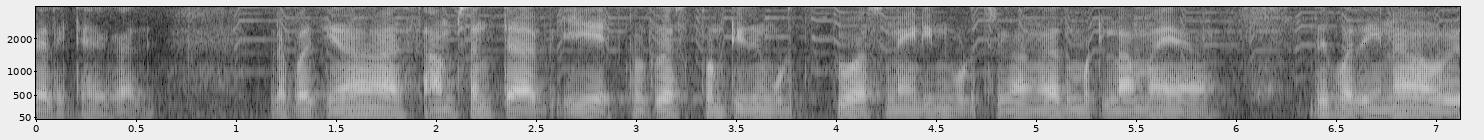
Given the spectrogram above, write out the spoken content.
வேலைக்கு ஆகாது இதில் பார்த்தீங்கன்னா Samsung Tab A two thousand டுவெண்ட்டின்னு கொடுத்து டூ தௌசண்ட் நைன்டீன் கொடுத்துருக்காங்க. அது மட்டும் இல்லாமல் இது பார்த்தீங்கன்னா ஒரு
